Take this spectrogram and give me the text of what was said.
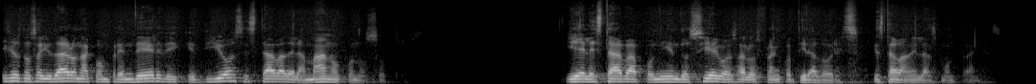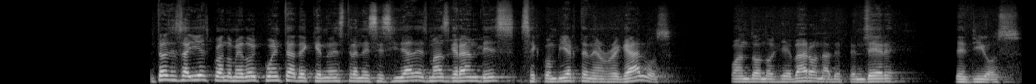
ellos nos ayudaron a comprender de que Dios estaba de la mano con nosotros. Y Él estaba poniendo ciegos a los francotiradores que estaban en las montañas. Entonces ahí es cuando me doy cuenta de que nuestras necesidades más grandes se convierten en regalos cuando nos llevaron a depender de Dios.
